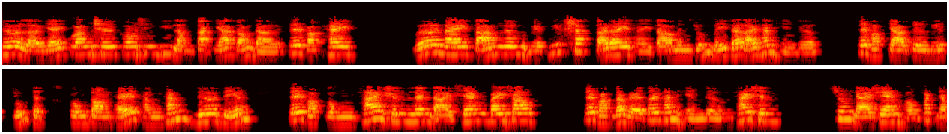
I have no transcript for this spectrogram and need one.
thưa lời dạy của ân sư con xin ghi lòng tác giả trọn đời, thế Phật hay, bữa nay tạm ngưng việc viết sách tại đây, thầy trò mình chuẩn bị trở lại thánh hiền đường thế Phật chào từ biệt chủ tịch cùng toàn thể thần thánh đưa tiễn. Thế Phật cùng Thái sinh lên đài sen bay sau. Thế Phật đã về tới thánh hiền đường Thái sinh, xuống đài sen hồn phách nhập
